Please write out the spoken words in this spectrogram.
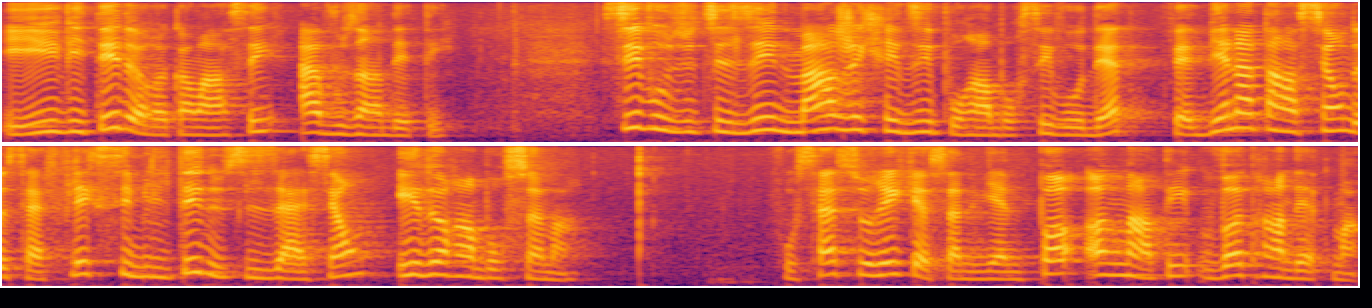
et éviter de recommencer à vous endetter. Si vous utilisez une marge de crédit pour rembourser vos dettes, faites bien attention de sa flexibilité d'utilisation et de remboursement. Il faut s'assurer que ça ne vienne pas augmenter votre endettement.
